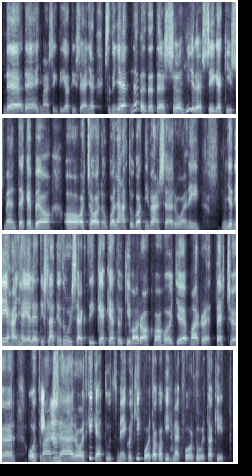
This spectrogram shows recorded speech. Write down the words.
de, de egy másik díjat is elnyer. És hát ugye nevezetes hírességek is mentek ebbe a, a, a csarnokba látogatni, vásárolni vásárolni. Ugye néhány helyen lehet is látni az újságcikkeket, hogy ki van rakva, hogy Margaret Thatcher ott Igen. vásárolt. Kiket tudsz még, hogy kik voltak, akik megfordultak itt?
